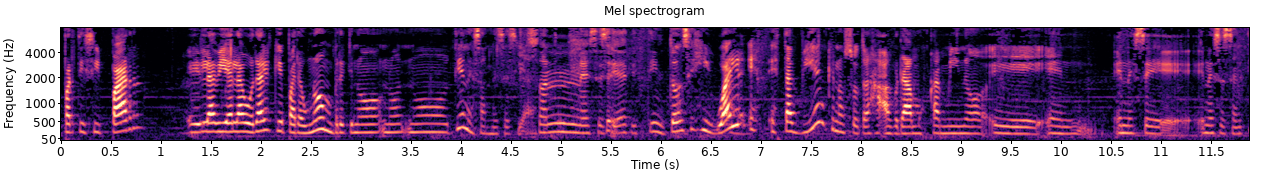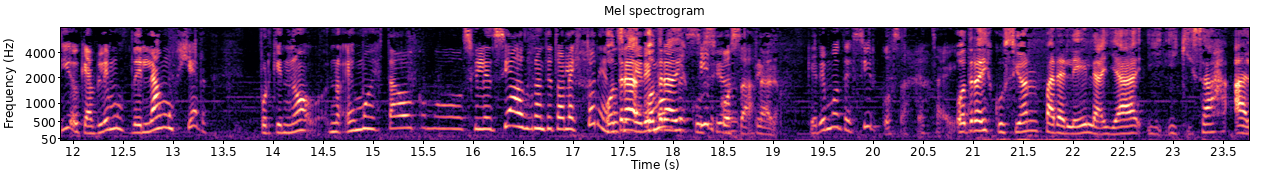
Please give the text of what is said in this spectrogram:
participar la vía laboral que para un hombre que no, no, no tiene esas necesidades. Son necesidades distintas. Entonces, igual está bien que nosotras abramos camino eh, en, en, ese, en ese sentido, que hablemos de la mujer porque no, no hemos estado como silenciados durante toda la historia. Otra, otra discusión, cosas. Claro queremos decir cosas, Otra discusión paralela ya y, y quizás a,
